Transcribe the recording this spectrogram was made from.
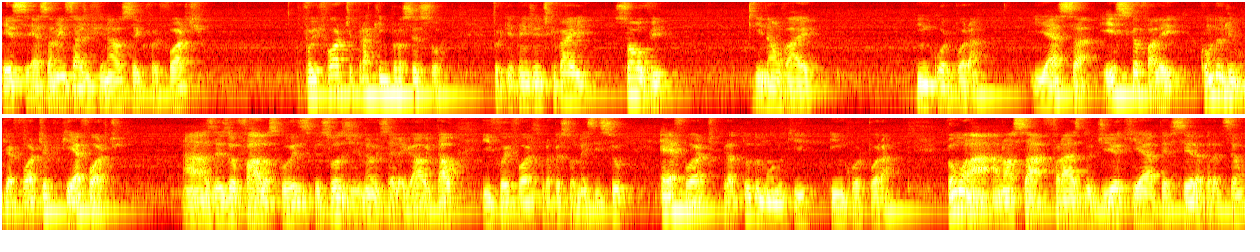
Esse, essa mensagem final eu sei que foi forte. Foi forte para quem processou, porque tem gente que vai só ouvir e não vai incorporar. E essa, esse que eu falei, quando eu digo que é forte é porque é forte. Ah, às vezes eu falo as coisas, pessoas dizem, não, isso é legal e tal, e foi forte para a pessoa, mas isso é forte para todo mundo que incorporar. Vamos lá, a nossa frase do dia, que é a terceira tradição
